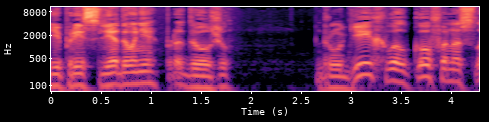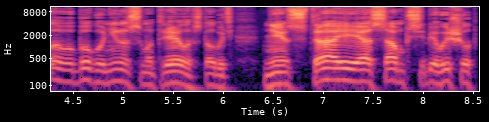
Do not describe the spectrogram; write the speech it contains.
и преследование продолжил. Других волков она, слава богу, не насмотрела, стал быть, не стая, а сам по себе вышел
